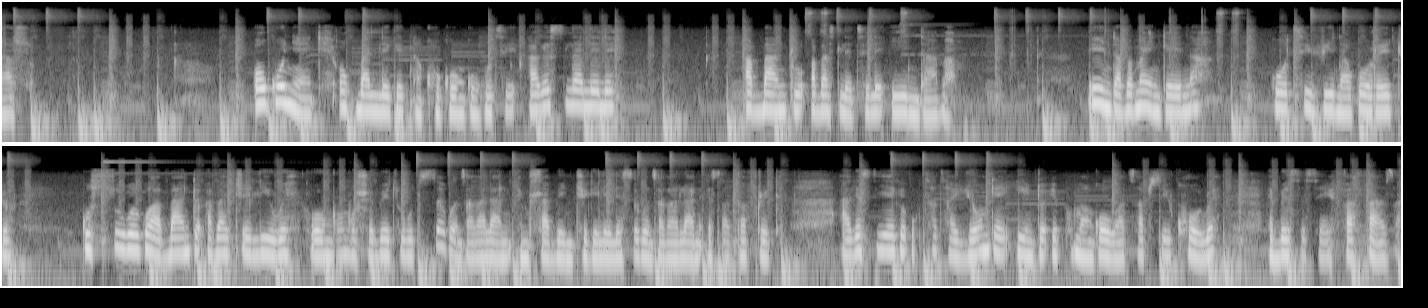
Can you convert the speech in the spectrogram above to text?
naso. Okunye-ke okubaluleke kunakho konke ukuthi ake silalele abantu abasilethele iy'ndaba. Iy'ndaba uma y'ngena ko-T_V nako-radio kusuke kwabantu abatsheliwe ongqongqoshe bethu ukuthi sekwenzakalani emhlabeni jikelele, sekwenzakalani e-South Africa. Ake siyeke ukuthatha yonke into ephuma ngo-WhatsApp siyikholwe ebese siyayifafaza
